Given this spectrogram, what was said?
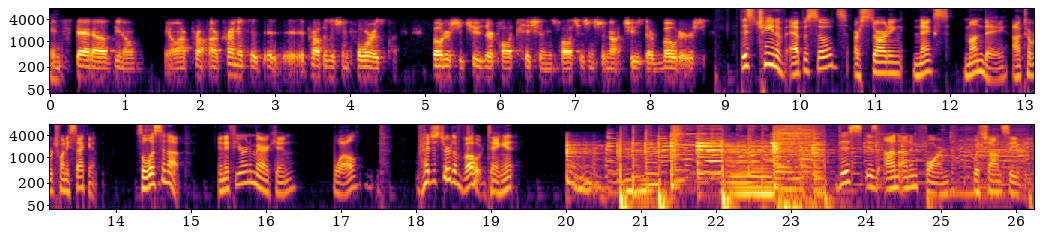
instead of you know you know our pro- our premise at, at, at proposition four is voters should choose their politicians. Politicians should not choose their voters this chain of episodes are starting next monday october 22nd so listen up and if you're an american well register to vote dang it This is Uninformed with Sean Seavey.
